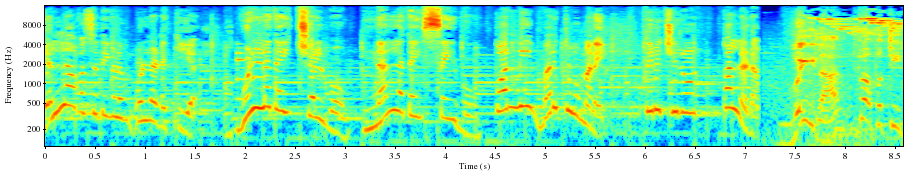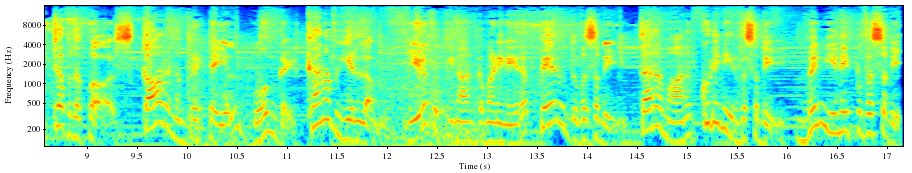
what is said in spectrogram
எல்லா வசதிகளும் உள்ளடக்கிய உள்ளதை செல்வோம் நல்லதை செய்வோம். பொன்னி மருத்துவமனை Trichy road Palladam. Veelan property developers காரணம்பேட்டையில் உங்கள் கனவு இல்லம். இருபத்தி நான்கு மணி நேர பேருந்து வசதி தரமான குடிநீர் வசதி மின் இணைப்பு வசதி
